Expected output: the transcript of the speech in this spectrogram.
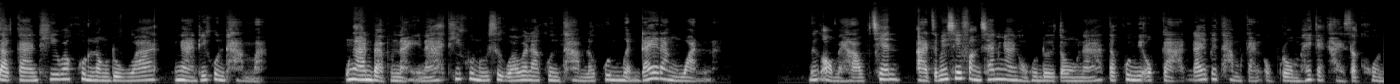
จากการที่ว่าคุณลองดูว่างานที่คุณทำอะงานแบบไหนนะที่คุณรู้สึกว่าเวลาคุณทำแล้วคุณเหมือนได้รางวัล นึกออกไหมคะ เช่น อาจจะไม่ใช่ฟังก์ชันงานของคุณโดยตรงนะ แต่คุณมีโอกาสได้ไปทำการอบรมให้แก่ใครสักคน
